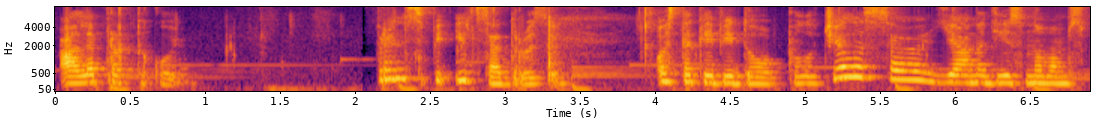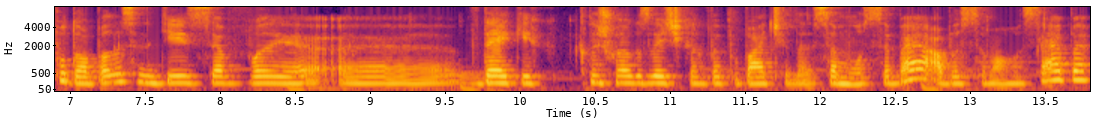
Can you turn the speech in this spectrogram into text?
Але практикую. В принципі, і все, друзі. Ось таке відео вийшло. Я надіюсь, воно вам сподобалося. Надіюся, ви е, в деяких книжкових звичках ви побачили саму себе або самого себе.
